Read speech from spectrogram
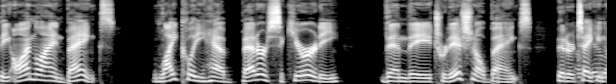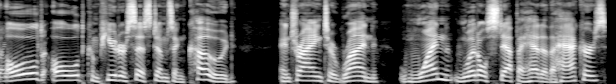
the online banks likely have better security than the traditional banks that are oh, taking really? old, old computer systems and code and trying to run one little step ahead of the hackers.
